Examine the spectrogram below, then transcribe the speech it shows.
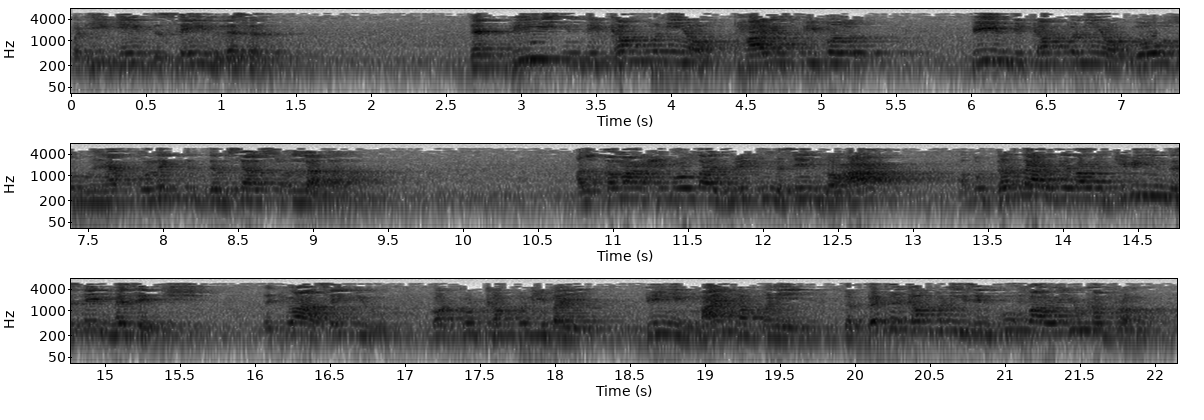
But he gave the same lesson. That be in the company of pious people, be in the company of those who have connected themselves to Allah Ta'ala. Alqamah Rahimullah is making the same dua. Abu Darda is giving him the same message. That you are saying you got good company by being in my company. The better company is in Kufa where you come from.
